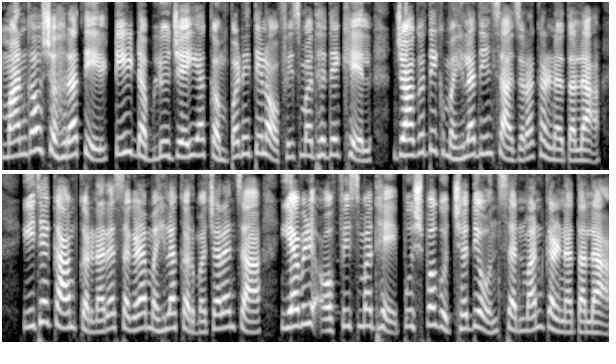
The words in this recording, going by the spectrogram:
मानगाव शहरातील टी डब्ल्यू जे या कंपनीतील ऑफिसमध्ये देखील जागतिक महिला दिन साजरा करण्यात आला. इथे काम करणाऱ्या सगळ्या महिला कर्मचाऱ्यांचा यावेळी ऑफिसमध्ये पुष्पगुच्छ देऊन सन्मान करण्यात आला.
